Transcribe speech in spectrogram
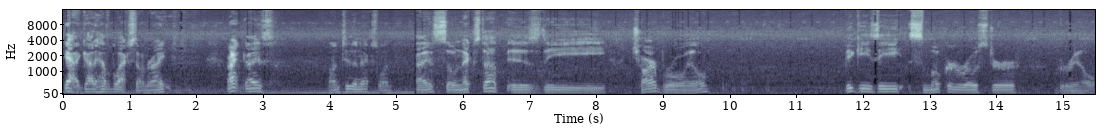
yeah, I gotta have a Blackstone, right? All right, guys, on to the next one. Guys, so next up is the Char-Broil Big Easy Smoker Roaster Grill.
